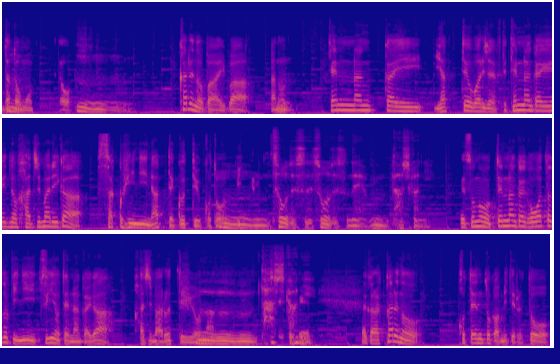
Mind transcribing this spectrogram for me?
だと思うんだけど、うんうん。彼の場合はあの、うん展覧会やって終わりじゃなくて展覧会の始まりが作品になっていくっていうことをうん言ってる、うんうんそうですね。そうですね。うん。確かに。でその展覧会が終わった時に次の展覧会が始まるっていうような、うんうんうん。確かに。だから彼の古典とか見てると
